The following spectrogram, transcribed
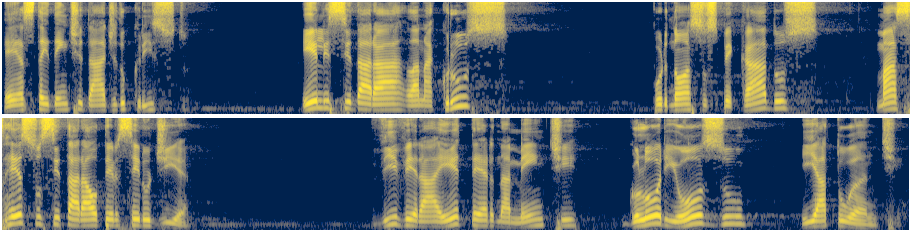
é esta identidade do Cristo. Ele se dará lá na cruz por nossos pecados, mas ressuscitará ao terceiro dia. Viverá eternamente glorioso e atuante.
